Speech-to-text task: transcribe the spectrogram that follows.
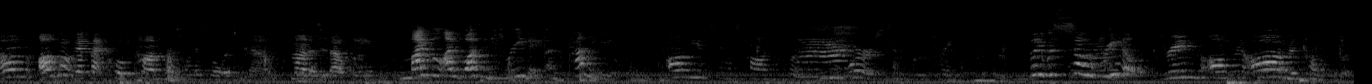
Um, I'll go get that cold compress for Miss Melissa now. Come on, Miss Balcony. Michael, I wasn't dreaming, I'm telling you. Obviously, Miss Collingsworth, you were simply dreaming. But it was so real. Dreams often are Miss Collingsworth.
